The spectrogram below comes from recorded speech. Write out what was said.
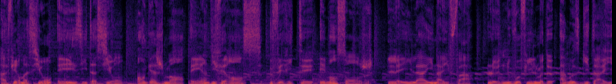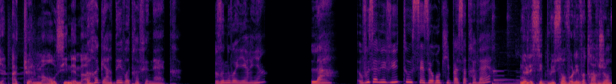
affirmation et hésitation, engagement et indifférence, vérité et mensonge. Leila Inaifa, le nouveau film de Amos Gitaï, actuellement au cinéma. Regardez votre fenêtre. Vous ne voyez rien? Là, vous avez vu tous ces euros qui passent à travers? Ne laissez plus s'envoler votre argent.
